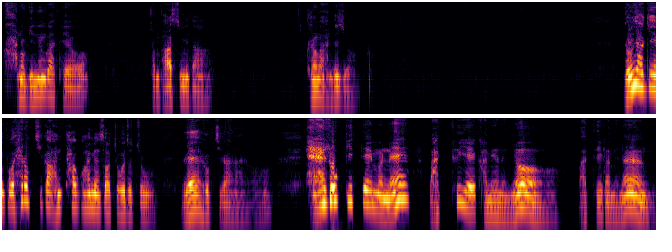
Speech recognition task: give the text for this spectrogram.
간혹 있는 것 같아요. 전 봤습니다. 그러면 안 되죠. 농약이 뭐 해롭지가 않다고 하면서 어쩌고저쩌고. 왜 해롭지가 않아요? 해롭기 때문에 마트에 가면은요, 마트에 가면은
